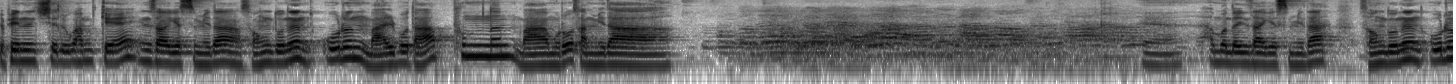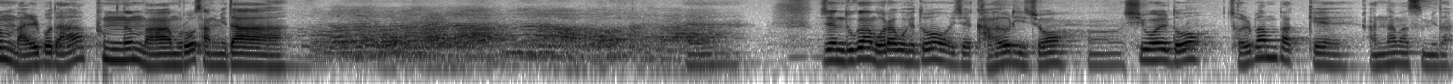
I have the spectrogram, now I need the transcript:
옆에 있는 지체들과 함께 인사하겠습니다. 성도는 옳은 말보다 품는 마음으로 삽니다. 예, 한번 더 인사하겠습니다. 성도는 옳은 말보다 품는 마음으로 삽니다. 이제 누가 뭐라고 해도 이제 가을이죠. 어, 10월도 절반밖에 안 남았습니다.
